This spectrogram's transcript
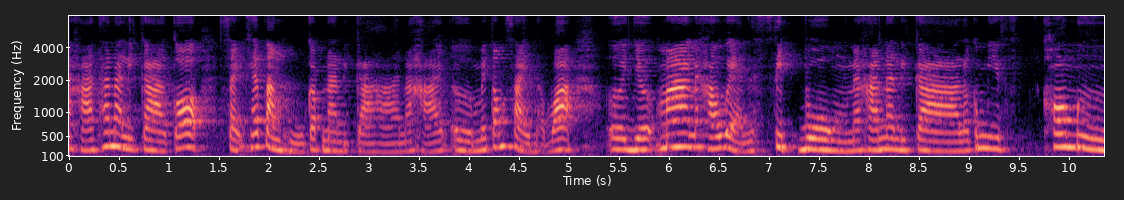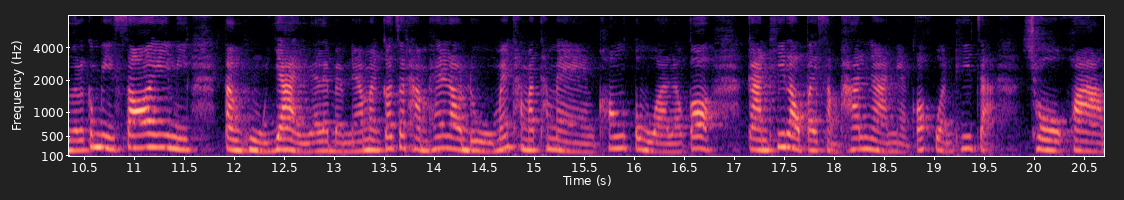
นะคะ ถ้านาฬิกาก็ใส่แค่ต่างหูกับนาฬิกานะคะเออไม่ต้องใส่แบบว่าเออเยอะมากนะคะ แหวน 10 วงนะคะ นาฬิกาแล้วก็มีข้อมือแล้วก็มีสร้อยมีต่างหูใหญ่อะไรแบบนี้มันก็จะทำให้เราดูไม่ธรรมัดทแมงคล่องตัว แล้วก็การที่เราไปสัมภาษณ์งานเนี่ยก็ควรที่จะโชว์ความ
